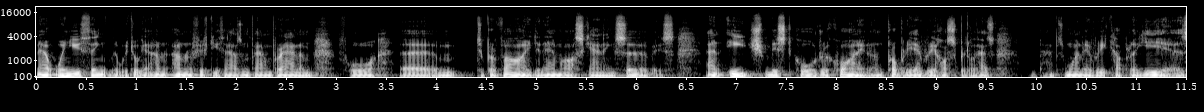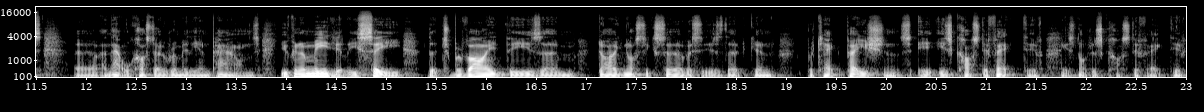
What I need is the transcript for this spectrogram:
Now, when you think that we're talking 150,000 pound per annum for um, to provide an MR scanning service, and each missed cauda equina, and probably every hospital has perhaps one every couple of years, uh, and that will cost over a million pounds. You can immediately see that to provide these um, diagnostic services that can protect patients is cost effective. It's not just cost effective;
